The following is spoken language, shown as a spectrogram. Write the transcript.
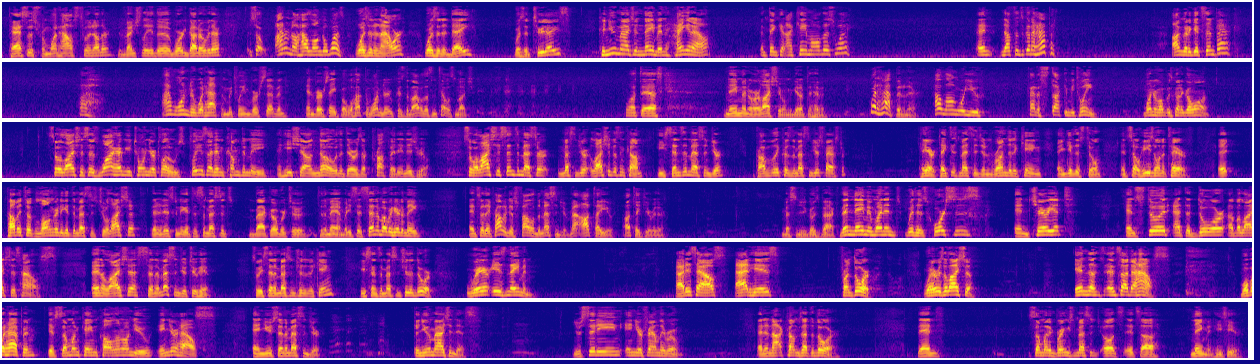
passes from one house to another. Eventually the word got over there. So I don't know how long it was. Was it an hour? Was it a day? Was it two days? Can you imagine Naaman hanging out and thinking, I came all this way and nothing's going to happen. I'm going to get sent back. Oh, I wonder what happened between verse 7 and verse 8, but we'll have to wonder because the Bible doesn't tell us much. We'll have to ask Naaman or Elisha when we get up to heaven. What happened there? How long were you kind of stuck in between, wondering what was going to go on? So Elisha says, Why have you torn your clothes? Please let him come to me, and he shall know that there is a prophet in Israel. So Elisha sends a messenger. messenger. Elisha doesn't come. He sends a messenger, probably because the messenger is faster. Here, take this message and run to the king and give this to him. And so he's on a tear. It probably took longer to get the message to Elisha than it is going to get this message back over to, to the man. But he says, send him over here to me. And so they probably just followed the messenger. I'll tell you. I'll take you over there. Messenger goes back. Then Naaman went in with his horses and chariot and stood at the door of Elisha's house. And Elisha sent a messenger to him. So he sent a messenger to the king. He sends a messenger to the door. Where is Naaman? At his house, at his front door. Where is Elisha? In the, inside the house. What would happen if someone came calling on you in your house and you sent a messenger? Can you imagine this? You're sitting in your family room and a knock comes at the door. Then someone brings the message. Oh, it's, it's, uh, Naaman. He's here.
